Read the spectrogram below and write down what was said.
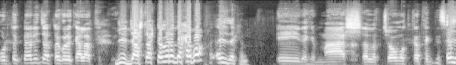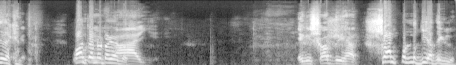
প্রত্যেকটারই চারটা করে কালার থাকে জি জাস্ট একটা করে দেখাবো। এই যে দেখেন। এই দেখেন মাশাআল্লাহ চমৎকার থাকতেছে। এই যে দেখেন, 55 টাকা ভাই এগুলি সব দুই হাত। সম্পূর্ণ দুই হাতে এগুলো।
